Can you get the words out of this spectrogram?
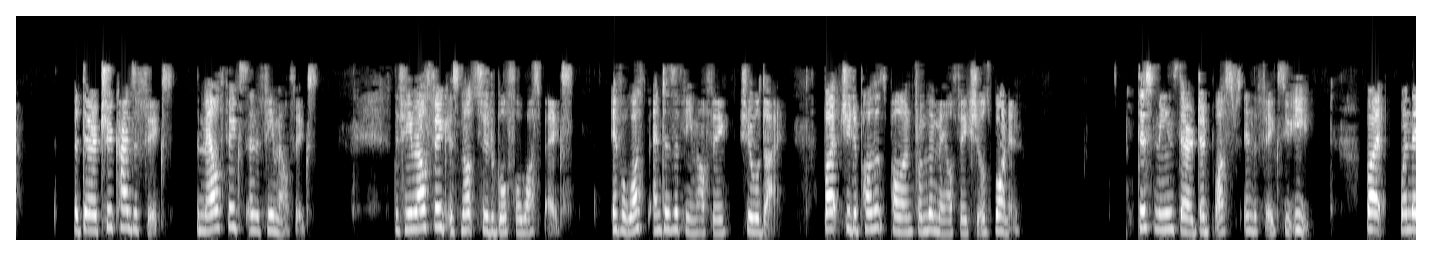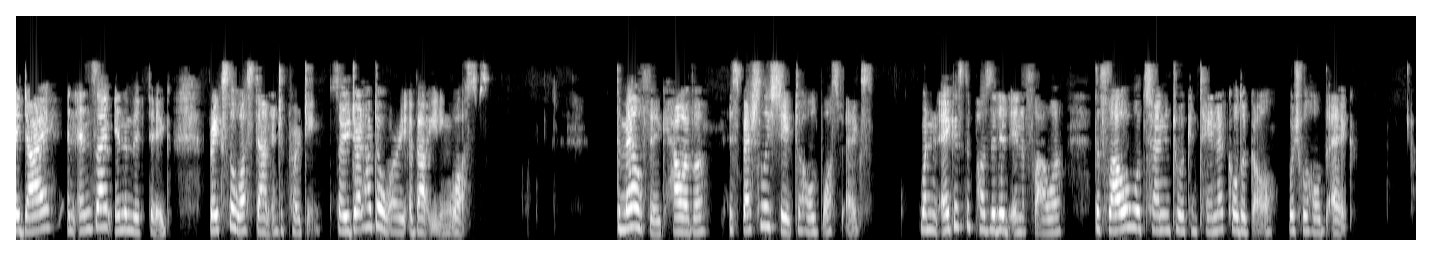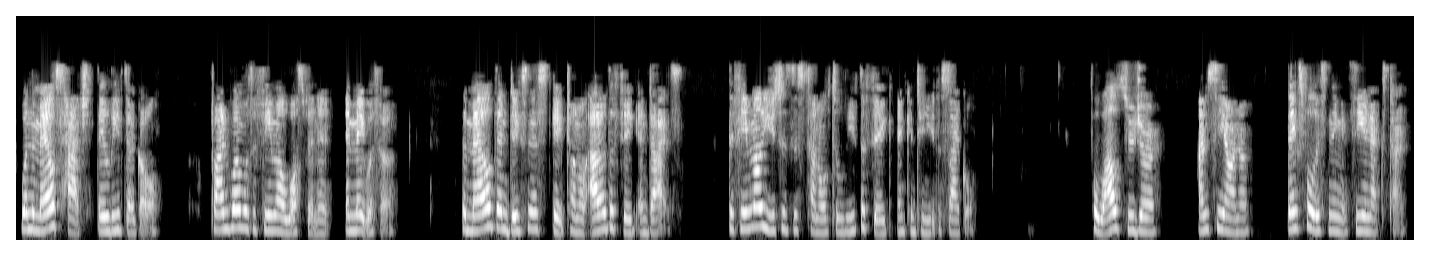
But there are two kinds of figs, the male figs and the female figs. The female fig is not suitable for wasp eggs. If a wasp enters a female fig, she will die, but she deposits pollen from the male fig she was born in. This means there are dead wasps in the figs you eat. But when they die, an enzyme in the fig breaks the wasp down into protein, so you don't have to worry about eating wasps. The male fig, however, is specially shaped to hold wasp eggs. When an egg is deposited in a flower, the flower will turn into a container called a gall, which will hold the egg. When the males hatch, they leave their gall, find one with a female wasp in it, and mate with her. The male then digs an escape tunnel out of the fig and dies. The female uses this tunnel to leave the fig and continue the cycle. For Wild Suzhou, I'm Sienna. Thanks for listening and see you next time.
